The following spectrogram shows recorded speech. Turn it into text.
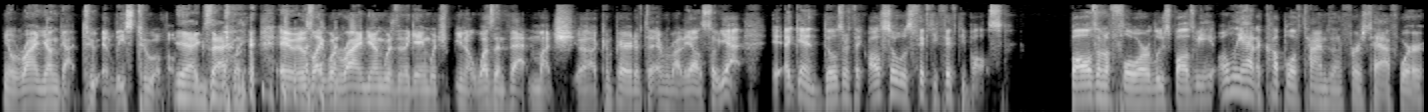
you know Ryan Young got two at least two of them. Yeah, exactly. it was like when Ryan Young was in the game, which you know wasn't that much uh, comparative to everybody else. So yeah, again, those are things. Also, was 50-50 balls balls on the floor, loose balls. We only had a couple of times in the first half where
